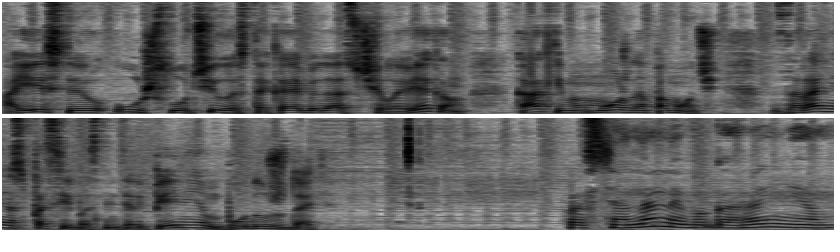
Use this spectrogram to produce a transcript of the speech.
а если уж случилась такая беда с человеком, как ему можно помочь. Заранее спасибо, с нетерпением буду ждать. Профессиональное выгорание,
